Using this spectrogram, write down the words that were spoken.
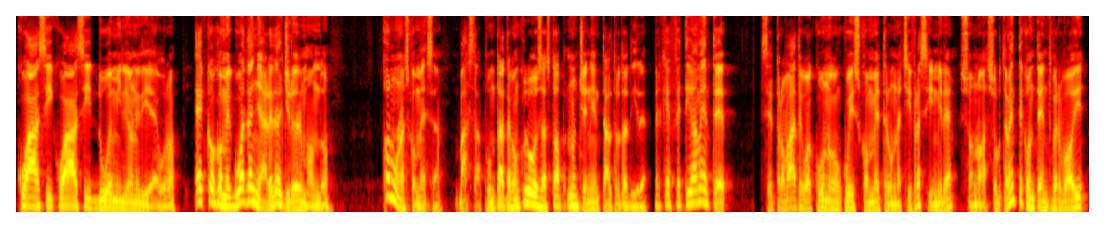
quasi quasi 2 milioni di euro. Ecco come guadagnare dal giro del mondo. Con una scommessa. Basta, puntata conclusa, stop, non c'è nient'altro da dire. Perché effettivamente, se trovate qualcuno con cui scommettere una cifra simile, sono assolutamente contento per voi.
